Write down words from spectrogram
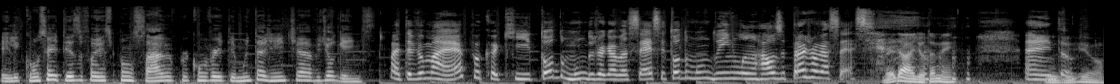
ele com certeza foi responsável por converter muita gente a videogames. Ué, teve uma época que todo mundo jogava CS e todo mundo ia em Lan House pra jogar CS. Verdade, eu também. É, então. Inclusive.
